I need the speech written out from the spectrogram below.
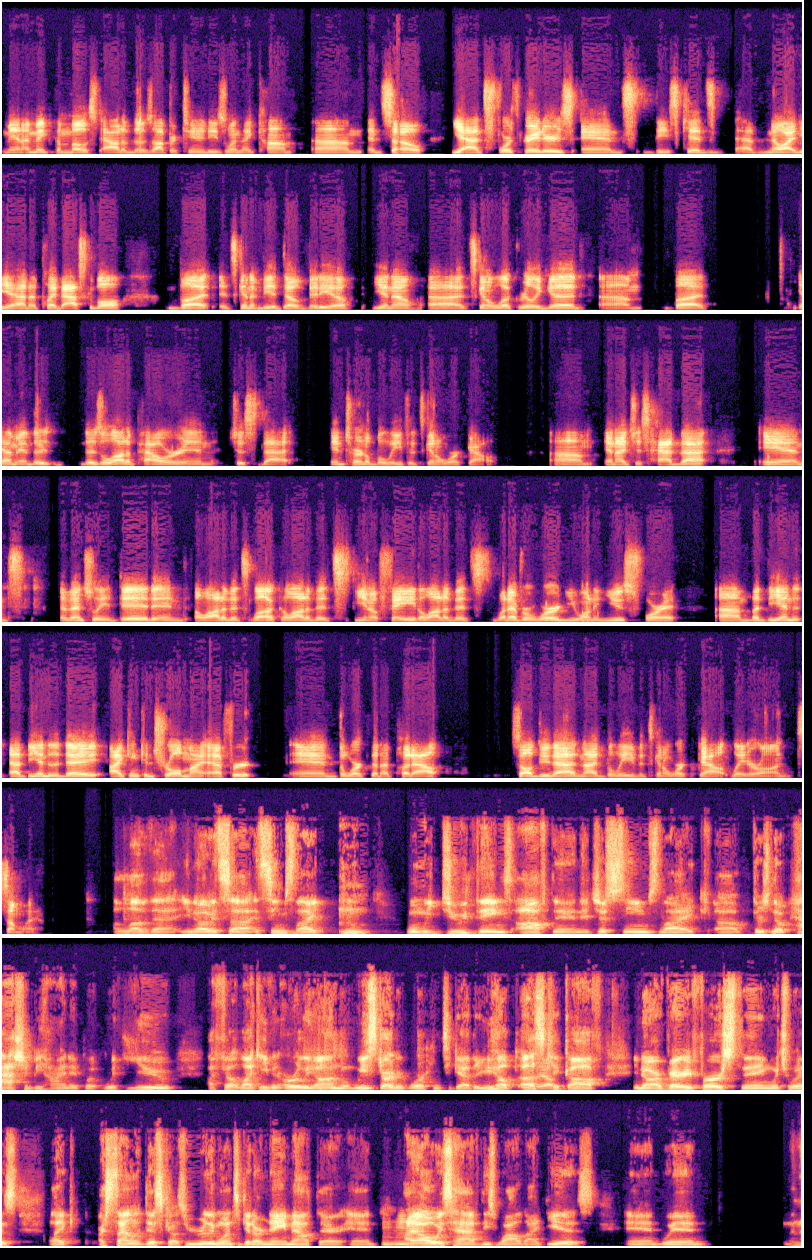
man i make the most out of those opportunities when they come um, and so yeah it's fourth graders and these kids have no idea how to play basketball but it's going to be a dope video you know uh, it's going to look really good um, but yeah man there, there's a lot of power in just that internal belief it's going to work out. Um, and I just had that. And eventually it did. And a lot of it's luck, a lot of it's, you know, fate, a lot of it's whatever word you want to use for it. Um, but the end, at the end of the day, I can control my effort and the work that I put out. So I'll do that. And I believe it's going to work out later on some way. I love that. You know, it's, uh, it seems like when we do things often, it just seems like uh, there's no passion behind it. But with you, I felt like even early on when we started working together, you helped us kick off, you know, our very first thing, which was like our silent discos. We really wanted to get our name out there, and mm-hmm. I always have these wild ideas. And when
